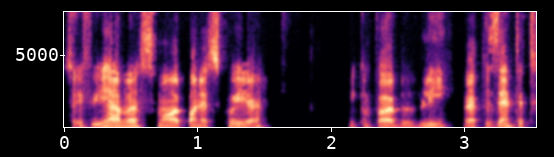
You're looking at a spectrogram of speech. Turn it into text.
So if we have a small Punnett square, we can probably represent it.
